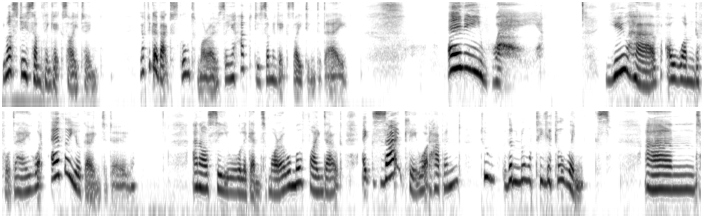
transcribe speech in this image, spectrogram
you must do something exciting. You have to go back to school tomorrow, so you have to do something exciting today. Anyway, you have a wonderful day, whatever you're going to do. And I'll see you all again tomorrow, and we'll find out exactly what happened to the naughty little Winks. And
